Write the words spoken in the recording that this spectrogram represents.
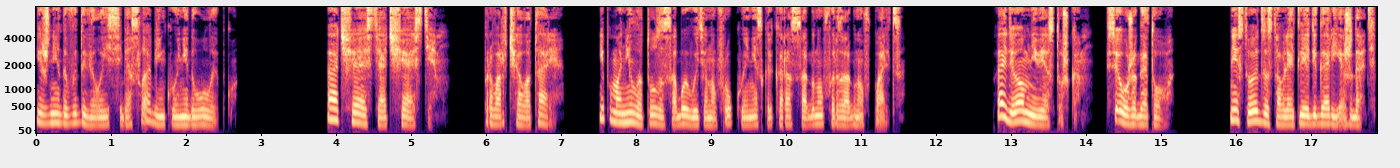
И Жнеда выдавила из себя слабенькую недоулыбку. «От счастья, от счастья», — проворчала Тария и поманила ту за собой, вытянув руку и несколько раз согнув и разогнув пальцы. Пойдем, невестушка, все уже готово. Не стоит заставлять леди Гарье ждать».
